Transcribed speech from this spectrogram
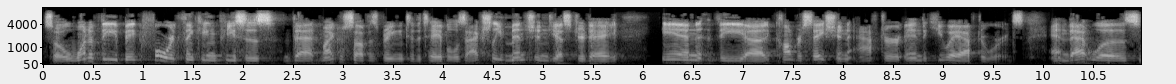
So one of the big forward-thinking pieces that Microsoft is bringing to the table is actually mentioned yesterday in the uh, conversation after in the QA afterwards, and that was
